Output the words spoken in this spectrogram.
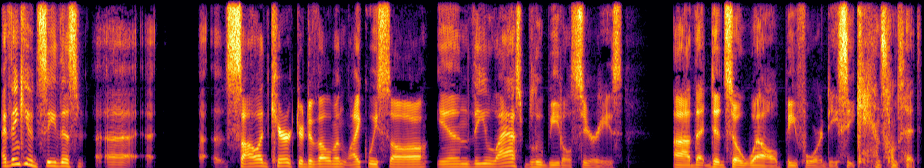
I think you'd see this uh, uh, solid character development like we saw in the last Blue Beetle series uh, that did so well before DC canceled it.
